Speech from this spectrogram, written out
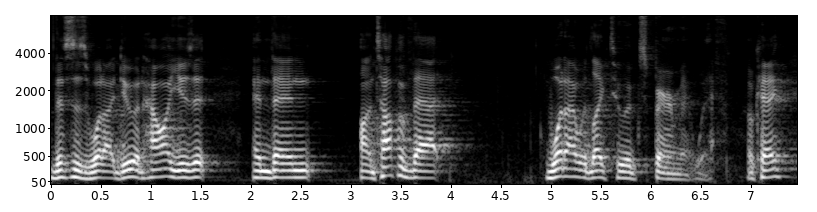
this is what I do and how I use it. And then on top of that, what I would like to experiment with, okay?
